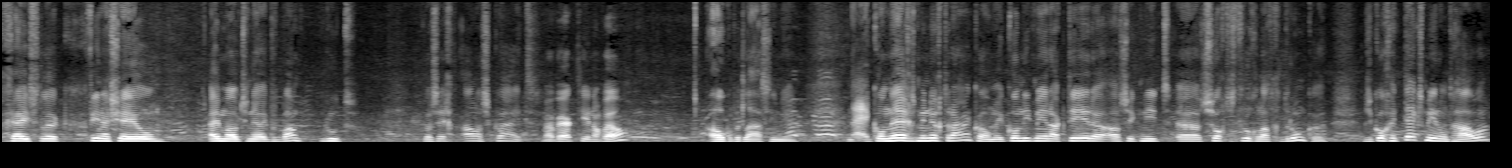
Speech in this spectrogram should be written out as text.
geestelijk, financieel, emotioneel. Ik was bankroet. Ik was echt alles kwijt. Maar werkte je nog wel? Ook op het laatst niet meer. Nee, ik kon nergens meer nuchter aankomen. Ik kon niet meer acteren als ik niet eh, s ochtends vroeg had gedronken. Dus ik kon geen tekst meer onthouden.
